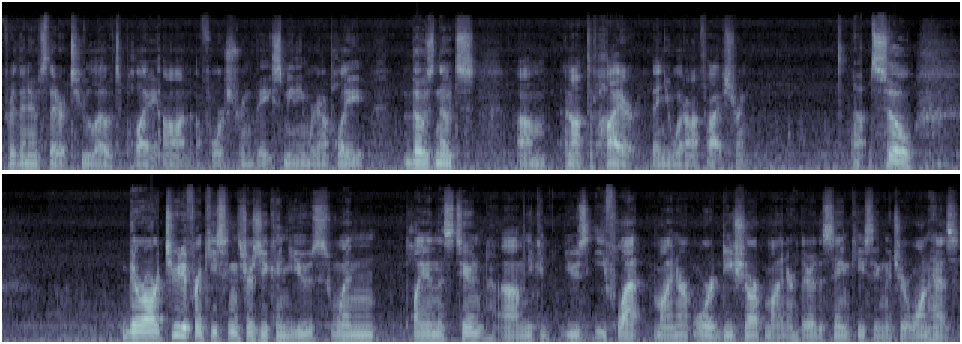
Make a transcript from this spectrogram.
for the notes that are too low to play on a four-string bass, meaning we're going to play those notes um, an octave higher than you would on a five-string. Uh, so there are two different key signatures you can use when playing this tune. Um, you could use E flat minor or D sharp minor. They're the same key signature. One has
